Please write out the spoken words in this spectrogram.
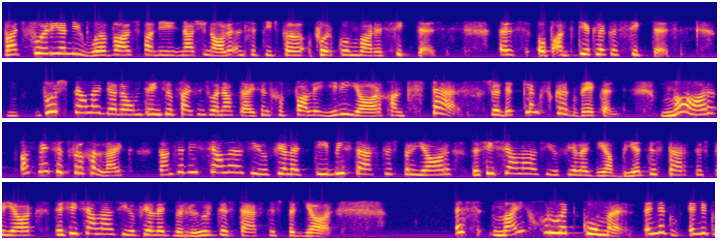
wat voorheen die hoof was van die Nasionale Instituut vir Voorkombare Siektes is op aansteeklike siektes. Voorspel hy dat daar omtrent so 25000 gevalle hierdie jaar gaan sterf. So dit klink skrikwekkend. Maar as mens dit vergelyk, dan is dit dieselfde as die hoeveelheid TB sterftes per jaar, dis dieselfde as die hoeveelheid diabetes sterftes per jaar, dis dieselfde as die hoeveelheid beroerte sterftes per jaar. Is my groot kommer en ek en ek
